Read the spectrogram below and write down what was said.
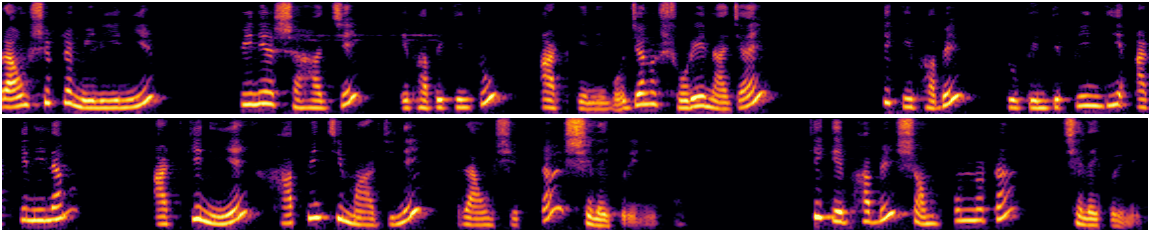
রাউন্ড শেপটা মিলিয়ে নিয়ে পিনের সাহায্যে এভাবে কিন্তু আটকে নেব। যেন সরে না যায়, ঠিক এভাবে দু তিনটে পিন দিয়ে আটকে নিলাম। আটকে নিয়ে হাফ ইঞ্চি মার্জিনে রাউন্ড শেপটা সেলাই করে নিব। ঠিক এভাবে সম্পূর্ণটা সেলাই করে নেব।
